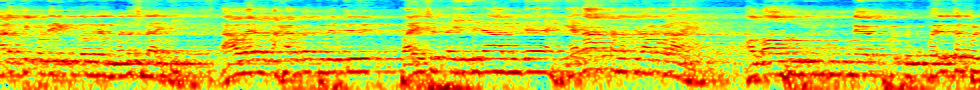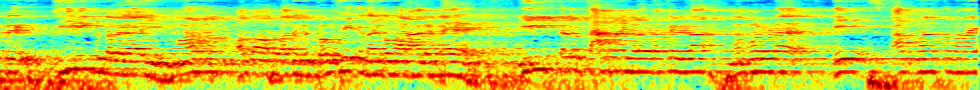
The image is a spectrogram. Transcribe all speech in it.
നടത്തിക്കൊണ്ടിരിക്കുന്നവരെന്ന് മനസ്സിലാക്കി. അവരെ മഹബത്ത് വെച്ച് പരിശുദ്ധ ഇസ്ലാമിന്റെ യഥാർത്ഥത്തിലാക്കളായി അള്ളാഹുവിനെ പൊരുത്തപ്പെട്ട് ജീവിക്കുന്നവരായി മാറണം. അള്ളാഹു അതിന് തൗഫീക്ക് നൽകുമാറാകട്ടെ. ഈ ഇത്തരം സ്ഥാപനങ്ങളോടൊക്കെയുള്ള നമ്മളുടെ ഈ ആത്മാർത്ഥമായ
